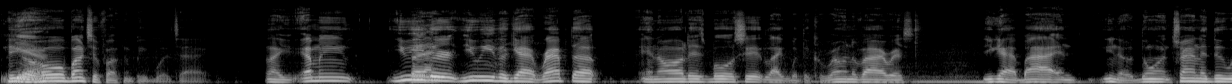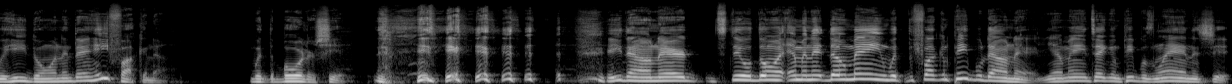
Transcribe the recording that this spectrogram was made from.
People, yeah A whole bunch of fucking people are tired. Like, I mean, you But I- either you either got wrapped up in all this bullshit, like with the coronavirus. You got Biden, you know, doing trying to do what he doing, and then he fucking up with the border shit. he down there still doing eminent domain with the fucking people down there. You know what I mean? Taking people's land and shit.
